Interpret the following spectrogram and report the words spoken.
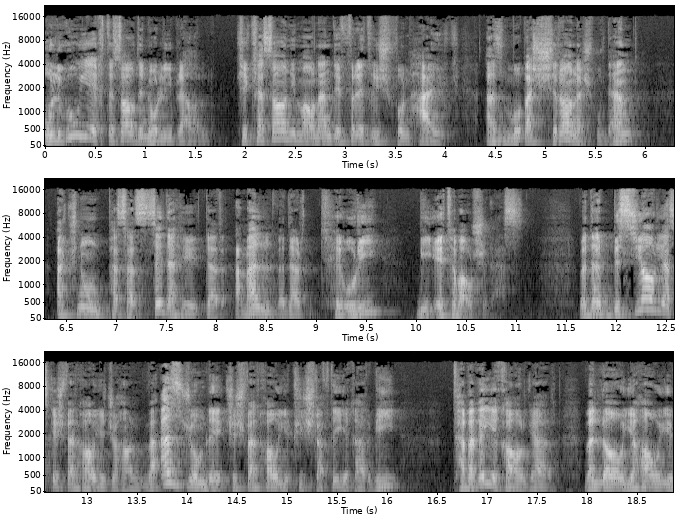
الگوی اقتصاد نولیبرال که کسانی مانند فردریش فون هایک از مبشرانش بودند اکنون پس از سه دهه در عمل و در تئوری بی اعتبار شده است و در بسیاری از کشورهای جهان و از جمله کشورهای پیشرفته غربی طبقه کارگر و لایه های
